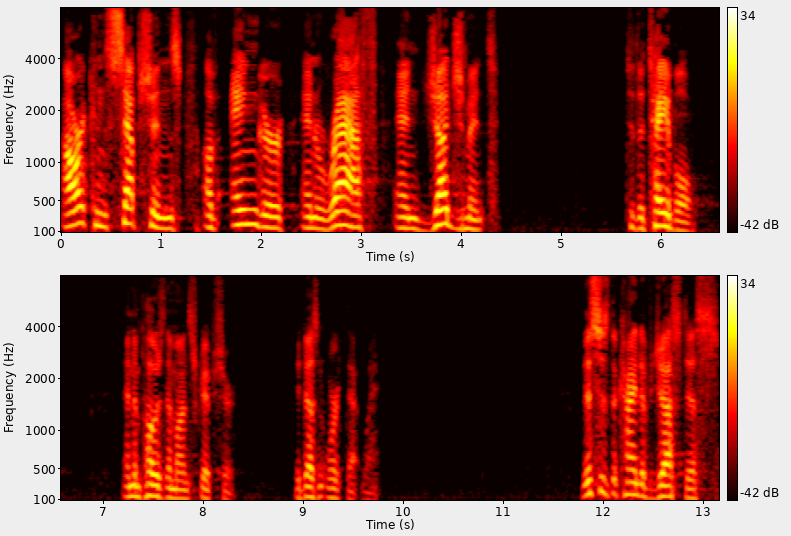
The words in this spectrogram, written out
our conceptions of anger and wrath and judgment to the table and impose them on Scripture. It doesn't work that way. This is the kind of justice,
